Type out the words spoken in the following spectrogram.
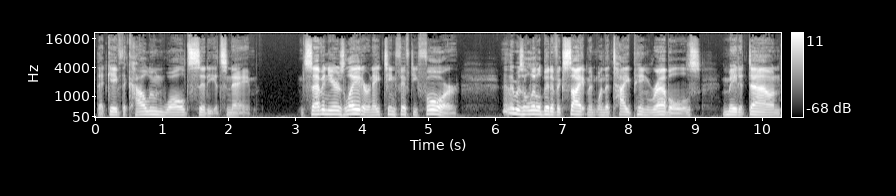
that gave the Kowloon walled city its name. And seven years later, in 1854, there was a little bit of excitement when the Taiping rebels made it down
